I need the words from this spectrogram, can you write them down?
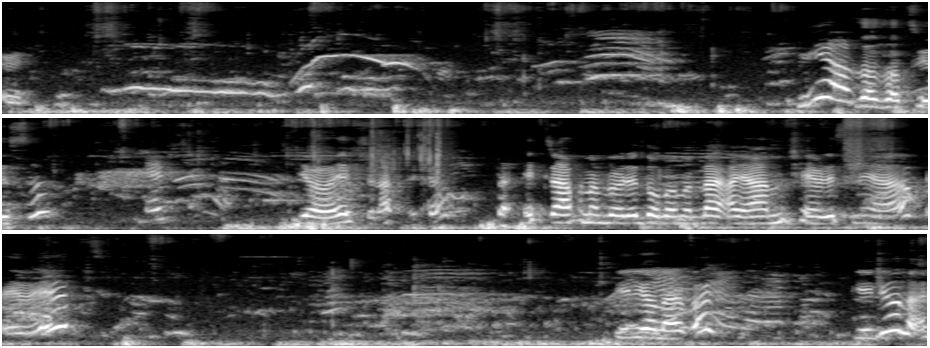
Evet. Az az atıyorsun? Hepsi Yok hepsini atmayacağım. Etrafına böyle dolanırlar. Ayağının çevresine yap. Evet. Geliyorlar bak. Geliyorlar.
